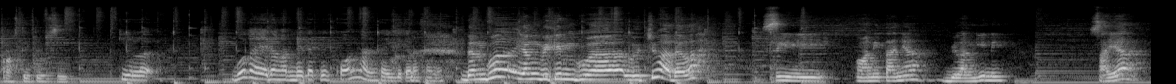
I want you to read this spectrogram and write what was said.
prostitusi. Gila. Gue kayak denger detektif Conan kayak gitu rasanya. Dan gue yang bikin gue lucu adalah si wanitanya bilang gini, saya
